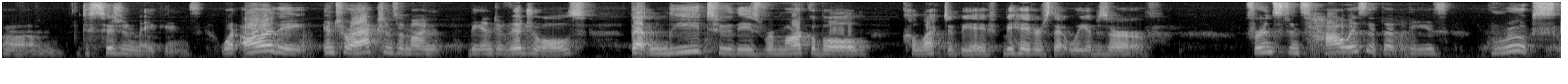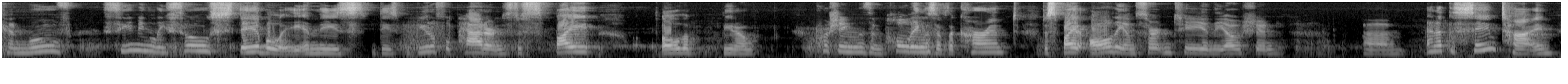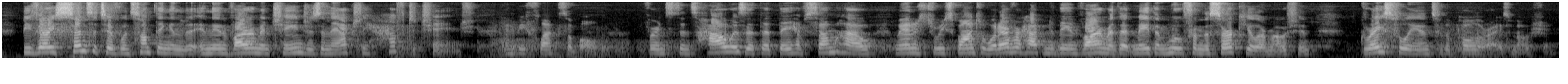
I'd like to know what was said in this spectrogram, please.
um, decision makings? What are the interactions among the individuals that lead to these remarkable collective behaviors that we observe? For instance, how is it that these groups can move seemingly so stably in these, these beautiful patterns despite all the you know pushings and pullings of the current, despite all the uncertainty in the ocean, um, and at the same time be very sensitive when something in the, in the environment changes and they actually have to change and be flexible. For instance, how is it that they have somehow managed to respond to whatever happened in the environment that made them move from the circular motion gracefully into the polarized motion?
